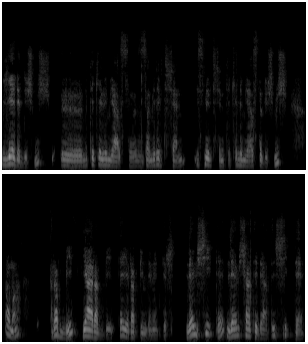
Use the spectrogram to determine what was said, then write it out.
ye de düşmüş. Ee, mütekellim yazısı, zamire bitişen, ismi bitişen mütekellim yazısı da düşmüş. Ama Rabbi, Ya Rabbi, ey Rabbim demektir. Lev de, lev şart edatı, de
